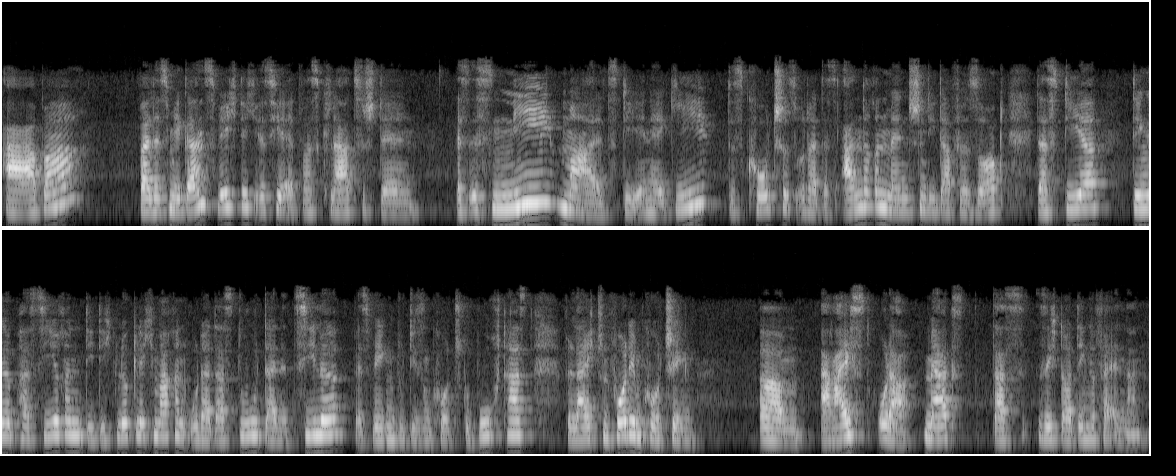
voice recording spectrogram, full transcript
Aber weil es mir ganz wichtig ist, hier etwas klarzustellen. Es ist niemals die Energie des Coaches oder des anderen Menschen, die dafür sorgt, dass dir Dinge passieren, die dich glücklich machen oder dass du deine Ziele, weswegen du diesen Coach gebucht hast, vielleicht schon vor dem Coaching ähm, erreichst oder merkst, dass sich dort Dinge verändern.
